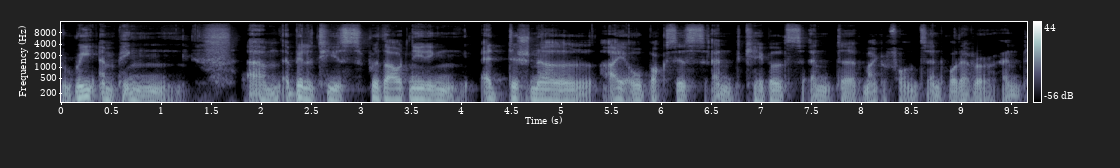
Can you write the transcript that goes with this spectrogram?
reamping um, abilities without needing additional I/O boxes and cables and uh, microphones and whatever and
